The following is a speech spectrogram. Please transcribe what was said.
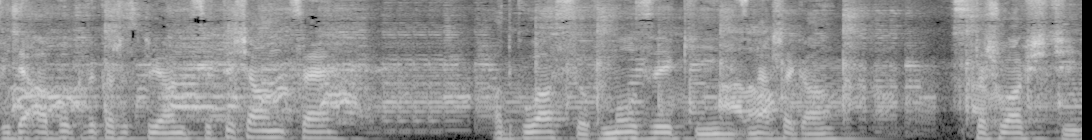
Wideobook wykorzystujący tysiące odgłosów muzyki z naszego z przeszłości.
